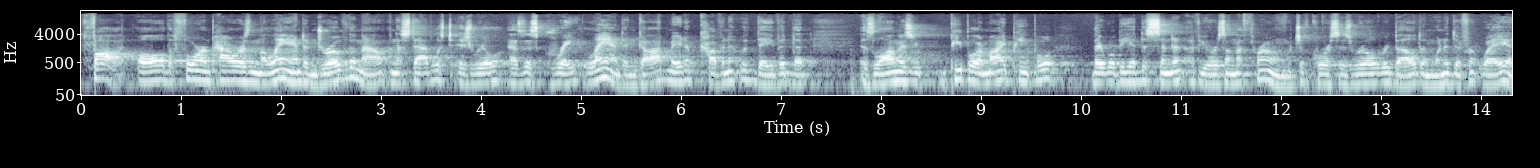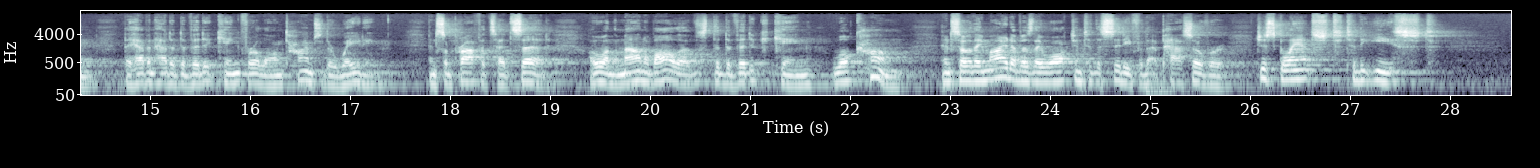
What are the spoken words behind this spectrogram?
fought all the foreign powers in the land and drove them out and established Israel as this great land. And God made a covenant with David that as long as you people are my people, there will be a descendant of yours on the throne, which of course Israel rebelled and went a different way, and they haven't had a Davidic king for a long time, so they're waiting. And some prophets had said, Oh, on the Mount of Olives, the Davidic king will come. And so they might have, as they walked into the city for that Passover, just glanced to the east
